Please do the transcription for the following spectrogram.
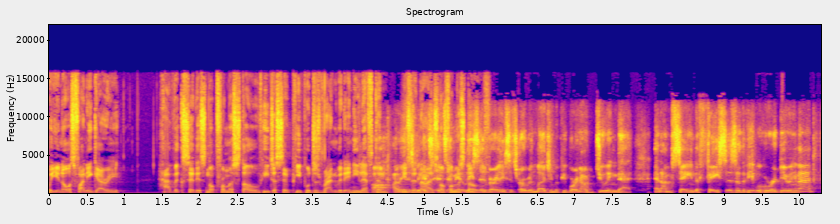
But you know what's funny, Gary? Havoc said it's not from a stove. He just said people just ran with it and he left them. Oh, I mean, it's, said, it's, it's, I mean, at least at very least it's urban legend, but people are now doing that. And I'm saying the faces of the people who are doing that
